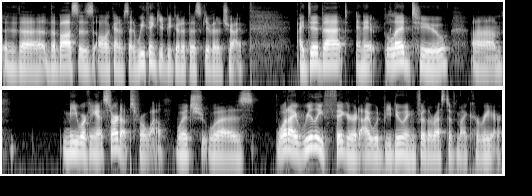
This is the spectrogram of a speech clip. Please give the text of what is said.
the the bosses all kind of said, "We think you'd be good at this. Give it a try." I did that, and it led to um, me working at startups for a while, which was what I really figured I would be doing for the rest of my career.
